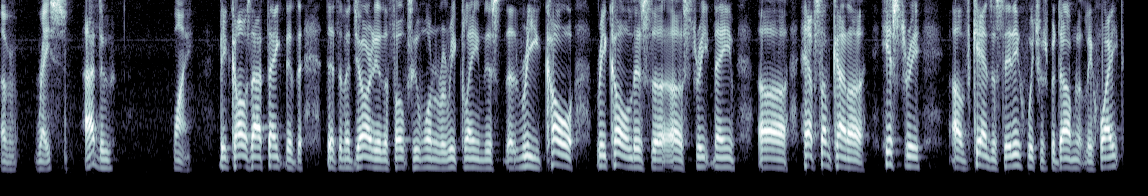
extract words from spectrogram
of race? I do. Why? Because I think that the, that the majority of the folks who want to reclaim this, uh, recall, recall this uh, uh, street name, uh, have some kind of history of Kansas City, which was predominantly white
